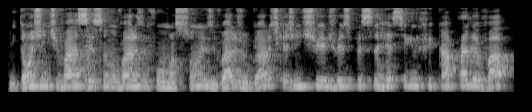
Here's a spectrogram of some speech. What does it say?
Então a gente vai acessando várias informações em vários lugares que a gente às vezes precisa ressignificar para levar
